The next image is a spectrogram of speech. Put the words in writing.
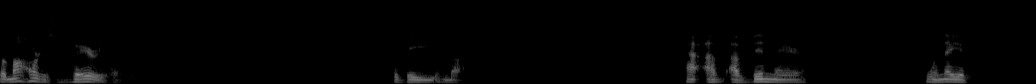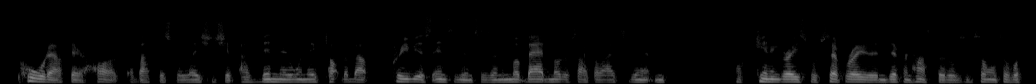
But my heart is very heavy for Dee and Bob. I, have I've been there when they have poured out their heart about this relationship. I've been there when they've talked about previous incidences and a bad motorcycle accident and how Ken and Grace were separated in different hospitals and so on and so forth.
